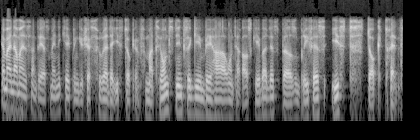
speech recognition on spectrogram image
Ja, mein Name ist Andreas Mennecke, ich bin Geschäftsführer der Estock Informationsdienste GmbH und Herausgeber des Börsenbriefes Ist Stock Trends.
